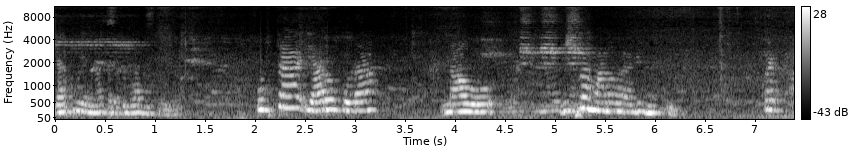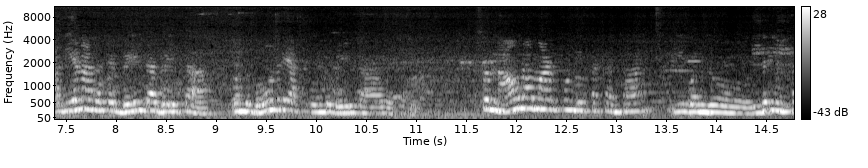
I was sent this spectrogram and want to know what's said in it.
ಜಾತಿಯನ್ನ ಪ್ರತಿಪಾದಿಸಲಿಲ್ಲ. ಹುಟ್ಟ ಯಾರೂ ಕೂಡ ನಾವು ವಿಶ್ವ ಮಾನವರಾಗಿ ಹುಟ್ಟಿ ಬಟ್ ಅದೇನಾಗುತ್ತೆ? ಬೆಳೀತಾ ಬೆಳೀತಾ ಒಂದು ಬೌಂಡ್ರಿ ಹಾಕ್ಕೊಂಡು ಬೆಳೀತಾ ಹೋಗ್ತೀವಿ. ಸೊ ನಾವು ನಾವು ಮಾಡ್ಕೊಂಡಿರ್ತಕ್ಕಂಥ ಈ ಒಂದು ಇದರಿಂದ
